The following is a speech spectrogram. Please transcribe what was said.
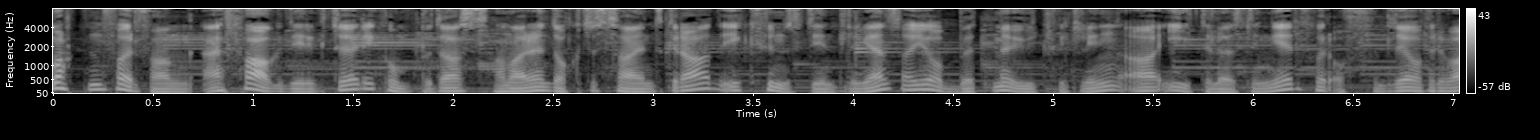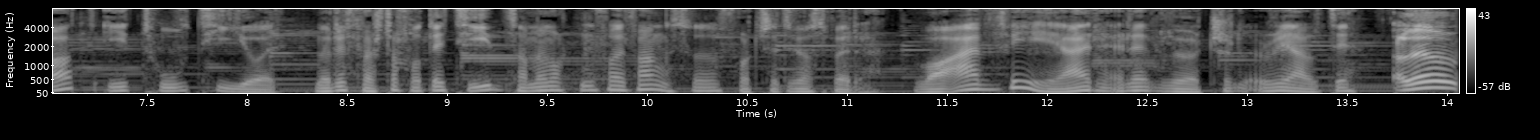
Morten Forfang er fagdirektør i Kompetas. Han har en doktor science-grad i kunstig intelligens og har jobbet med utvikling av IT-løsninger for offentlig og privat i to tiår. Når vi først har fått litt tid sammen med Morten Forfang, så fortsetter vi å spørre. Hva er VR, eller virtual reality? Ja, det er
